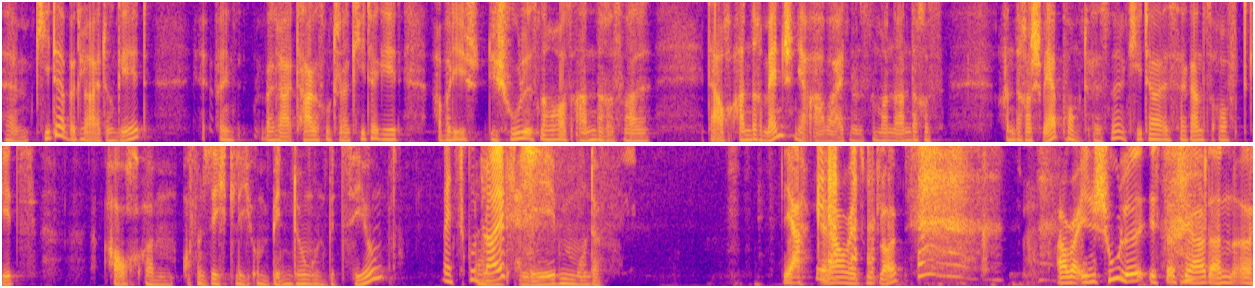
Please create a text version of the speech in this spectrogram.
ähm, Kita-Begleitung geht, äh, Tagesmutter der Kita geht. Aber die, die Schule ist nochmal was anderes, weil da auch andere Menschen ja arbeiten und es nochmal ein anderes, anderer Schwerpunkt ist. Ne? Kita ist ja ganz oft, geht es auch ähm, offensichtlich um Bindung und Beziehung. Wenn es gut und läuft. Erleben und ja, genau, ja. wenn es gut läuft. Aber in Schule ist das ja dann äh,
